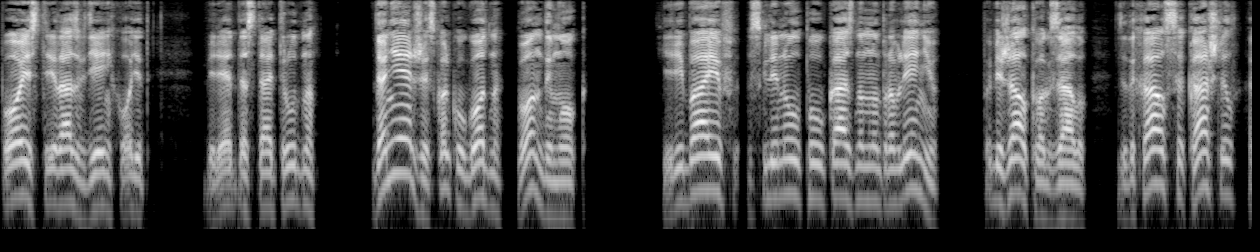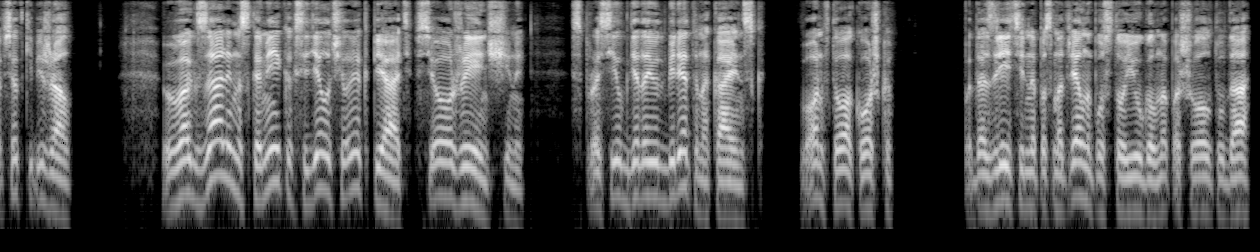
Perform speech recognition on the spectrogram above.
Поезд три раза в день ходит. Билет достать трудно. Да нет же, сколько угодно, вон дымок. Еребаев взглянул по указанному направлению, побежал к вокзалу, задыхался, кашлял, а все-таки бежал. В вокзале на скамейках сидело человек пять, все женщины. Спросил, где дают билеты на Каинск. Вон в то окошко. Подозрительно посмотрел на пустой угол, но пошел туда.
